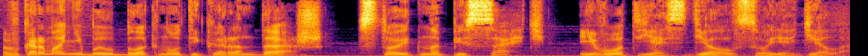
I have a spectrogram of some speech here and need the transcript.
В кармане был блокнот и карандаш, стоит написать. И вот я сделал свое дело.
